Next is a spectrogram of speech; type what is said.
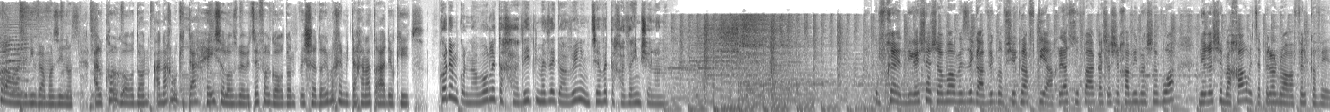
לכל המאזינים והמאזינות. על קול גורדון, אנחנו כיתה ה'3 בבית ספר גורדון, משדרים לכם מתחנת רדיו Kids. קודם כל נעבור לתחזית מזג האוויר עם צוות החזאים שלנו. ובכן, נראה שהשבוע מזג האוויר ממשיך להפתיע. אחרי הסופה הקשה שחווינו השבוע, נראה שמחר מצפה לנו ערפל כבד.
